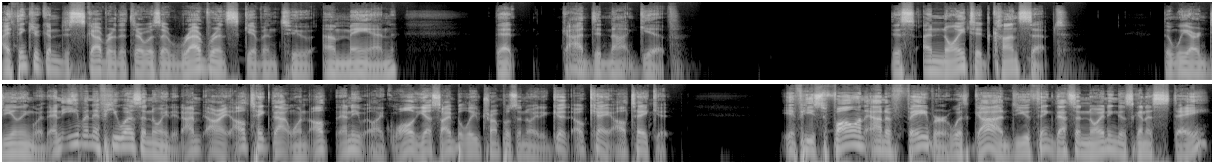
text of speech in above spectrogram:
I think you're going to discover that there was a reverence given to a man that God did not give. This anointed concept that we are dealing with. And even if he was anointed, I'm all right, I'll take that one. I'll any like, well, yes, I believe Trump was anointed. Good. Okay, I'll take it if he's fallen out of favor with God, do you think that's anointing is going to stay?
